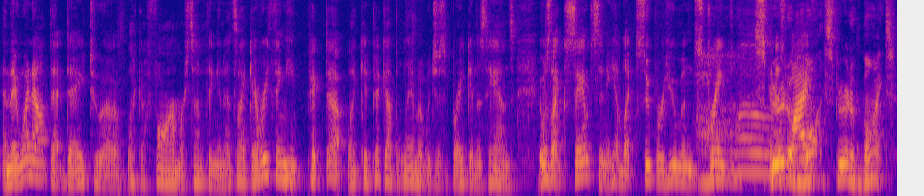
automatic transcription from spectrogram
And they went out that day to a like a farm or something, and it's like everything he picked up, like he'd pick up a limb, it would just break in his hands. It was like Samson; he had like superhuman strength. His spirit of wife- might. Spirit of might.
